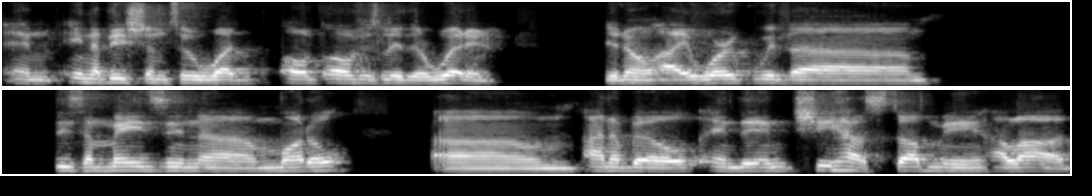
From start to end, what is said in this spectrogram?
and in addition to what obviously they're wearing, you know, I work with um, this amazing uh, model, um, Annabelle, and then she has taught me a lot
